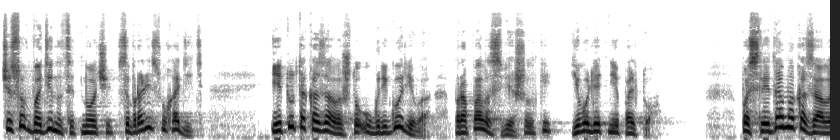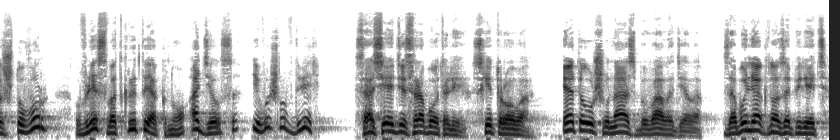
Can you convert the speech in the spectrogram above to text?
Часов в одиннадцать ночи собрались уходить. И тут оказалось, что у Григорьева пропало с вешалки его летнее пальто. По следам оказалось, что вор влез в открытое окно, оделся и вышел в дверь. «Соседи сработали с хитрого», это уж у нас бывало дело. Забыли окно запереть,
